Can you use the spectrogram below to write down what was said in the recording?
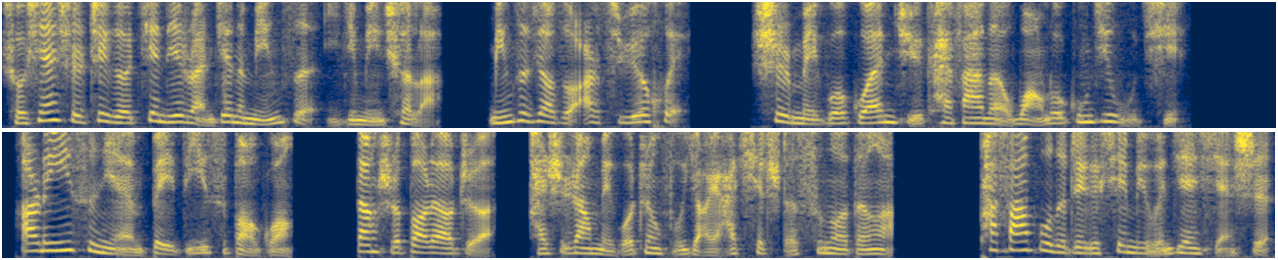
首先是这个间谍软件的名字已经明确了，名字叫做“二次约会”，是美国国安局开发的网络攻击武器。二零一四年被第一次曝光。当时爆料者还是让美国政府咬牙切齿的斯诺登啊，他发布的这个泄密文件显示，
